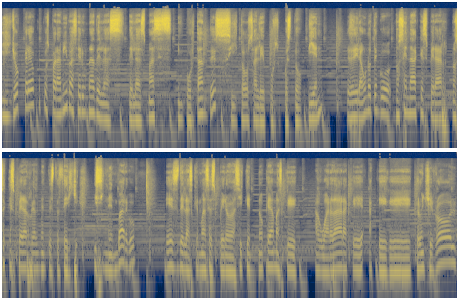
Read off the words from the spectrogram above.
Y yo creo que pues para mí va a ser una de las, de las más importantes, si todo sale, por supuesto, bien. Es decir, aún no tengo, no sé nada que esperar, no sé qué esperar realmente esta serie. Y sin embargo, es de las que más espero. Así que no queda más que aguardar a que, a que Crunchyroll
